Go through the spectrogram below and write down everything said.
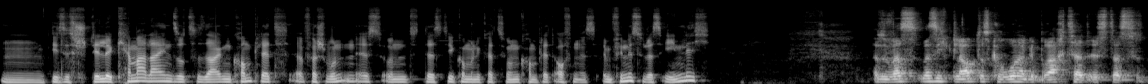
mh, hm, dieses stille Kämmerlein sozusagen komplett äh, verschwunden ist und dass die Kommunikation komplett offen ist. Empfindest du das ähnlich? Also was, was ich glaube, dass Corona gebracht hat, ist, dass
